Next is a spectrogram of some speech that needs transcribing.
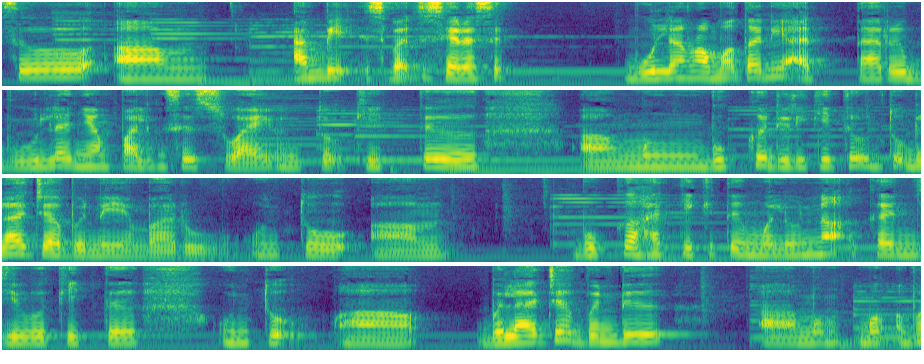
So um, ambil sebab tu saya rasa bulan Ramadan ni antara bulan yang paling sesuai untuk kita uh, membuka diri kita untuk belajar benda yang baru untuk um, buka hati kita melunakkan jiwa kita untuk uh, belajar benda uh, mem, apa,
